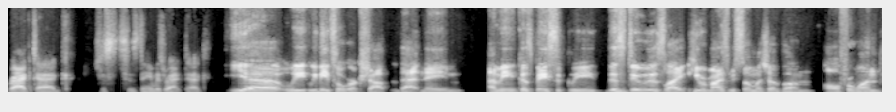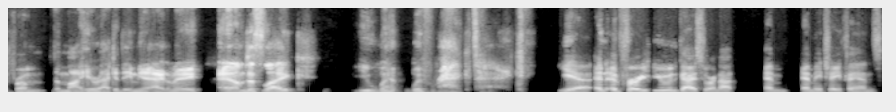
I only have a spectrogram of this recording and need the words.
Ragtag. Just his name is Ragtag. Yeah, we we need to workshop that name. I mean, because basically, this dude is like he reminds me so much of um All for One from the My Hero Academia anime, and I'm just like, you went with Ragtag. Yeah, and and for you guys who are not M- MHA fans.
